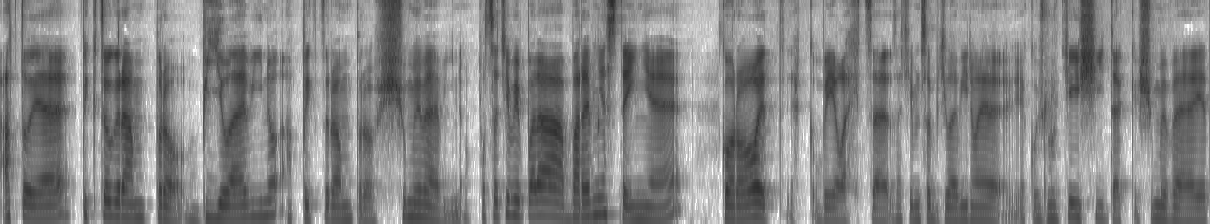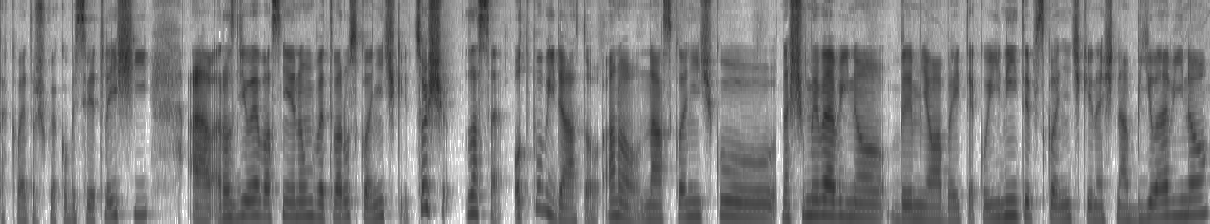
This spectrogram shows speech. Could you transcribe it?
A to je piktogram pro bílé víno a piktogram pro šumivé víno. V podstatě vypadá barevně stejně, skoro, je jakoby lehce, zatímco bílé víno je jako žlutější, tak šumivé je takové trošku jakoby světlejší a rozdíl je vlastně jenom ve tvaru skleničky, což zase odpovídá to. Ano, na skleničku, na šumivé víno by měla být jako jiný typ skleničky než na bílé víno,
